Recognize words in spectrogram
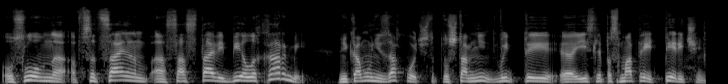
условно в социальном составе белых армий никому не захочется, потому что там ты, э, если посмотреть перечень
